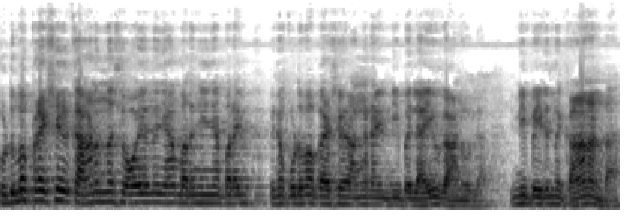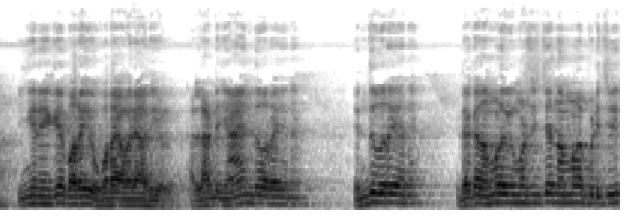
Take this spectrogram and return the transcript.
കുടുംബ പ്രേക്ഷകർ കാണുന്ന ഷോ എന്ന് ഞാൻ പറഞ്ഞു കഴിഞ്ഞാൽ പറയും പിന്നെ കുടുംബ പ്രേക്ഷകർ അങ്ങനെ ഇനിയിപ്പോ ലൈവ് കാണൂല. ഇനിയിപ്പോ ഇരുന്ന് കാണണ്ട. ഇങ്ങനെയൊക്കെ പറയൂ കുറെ അപരാധികൾ അല്ലാണ്ട് ഞാൻ എന്ത് പറയാനെ? എന്ത് പറയാനെ? ഇതൊക്കെ നമ്മൾ വിമർശിച്ചാൽ നമ്മളെ പിടിച്ച്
